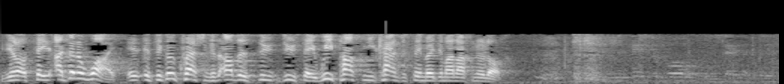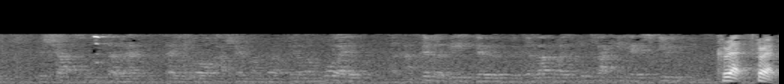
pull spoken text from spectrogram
But you're not saying. I don't know why. It, it's a good question because others do, do say we pass and you can just say modim anachnu loch. Correct, correct.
